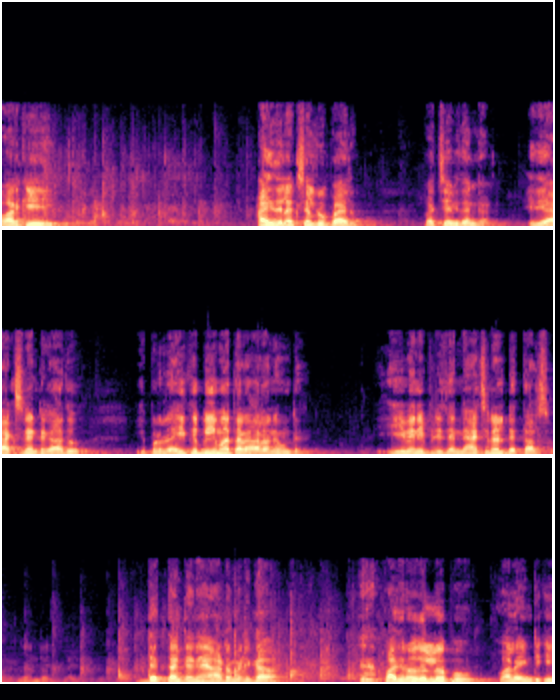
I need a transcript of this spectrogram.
వారికి ఐదు లక్షల రూపాయలు వచ్చే విధంగా. ఇది యాక్సిడెంట్ కాదు. ఇప్పుడు రైతు బీమా తరహాలోనే ఉంటుంది. Even if it is a natural death also death అంటేనే ఆటోమేటిక్గా పది రోజుల్లోపు వాళ్ళ ఇంటికి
